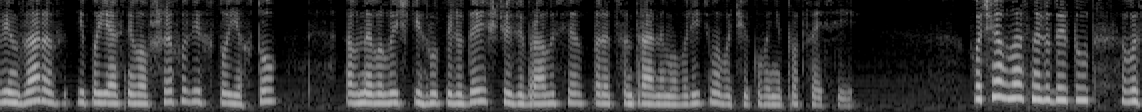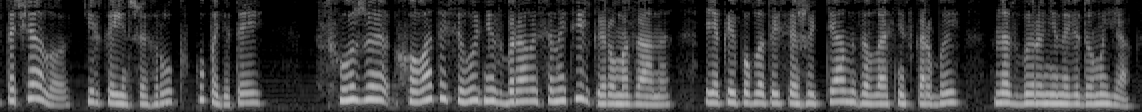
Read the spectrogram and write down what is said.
він зараз і пояснював шефові, хто є хто в невеличкій групі людей, що зібралися перед центральними ворітьми в очікуванні процесії. Хоча, власне, людей тут вистачало, кілька інших груп, купа дітей. Схоже, ховати сьогодні збиралися не тільки Ромазана, який поплатився життям за власні скарби, назбирані невідомо як.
